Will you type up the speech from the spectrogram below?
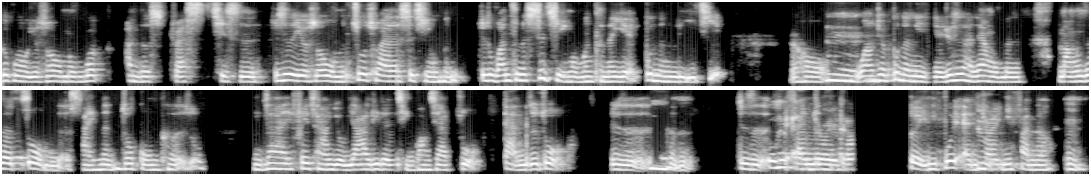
如果有时候我们 work under stress，其实就是有时候我们做出来的事情，我们就是完成的事情，我们可能也不能理解，然后嗯，完全不能理解，就是好像我们忙着做我们的 assignment 做功课的时候，你在非常有压力的情况下做，赶着做，就是可能就是 assignment。对你不会 enjoy，你反而嗯，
